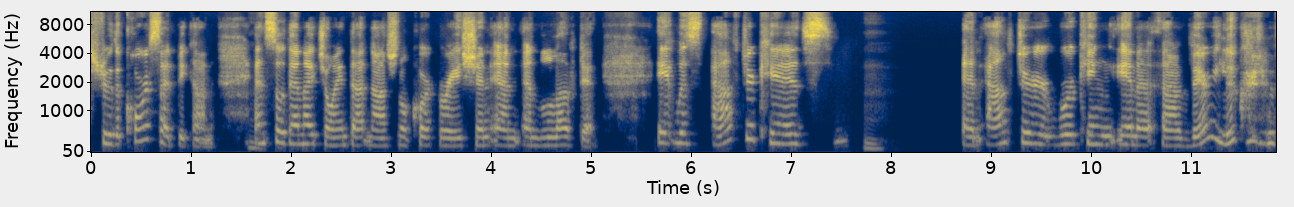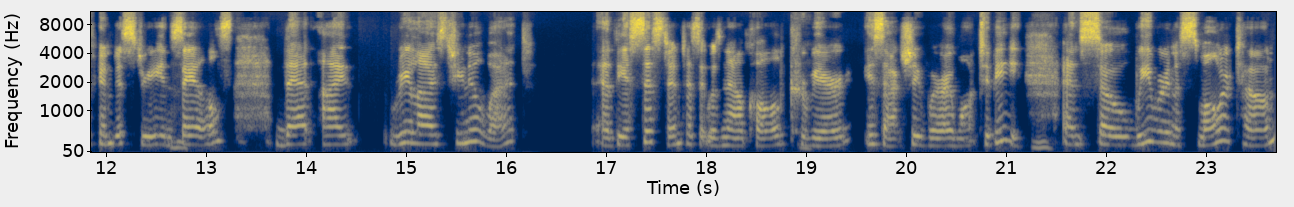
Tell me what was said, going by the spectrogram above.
through the course I'd begun. Mm-hmm. And so then I joined that national corporation and, and loved it. It was after kids mm-hmm. and after working in a, a very lucrative industry in mm-hmm. sales that I realized, you know what? Uh, the assistant, as it was now called, career is actually where I want to be. Mm. And so we were in a smaller town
